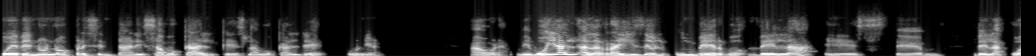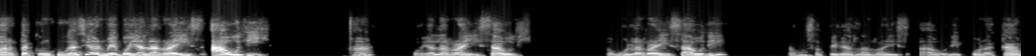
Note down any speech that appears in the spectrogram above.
pueden o no presentar esa vocal, que es la vocal de unión. Ahora, me voy a, la raíz de un verbo de la, este, de la cuarta conjugación. Me voy a la raíz audi. Voy a la raíz audi. Tomo la raíz Audi. Vamos a pegar la raíz Audi por acá.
